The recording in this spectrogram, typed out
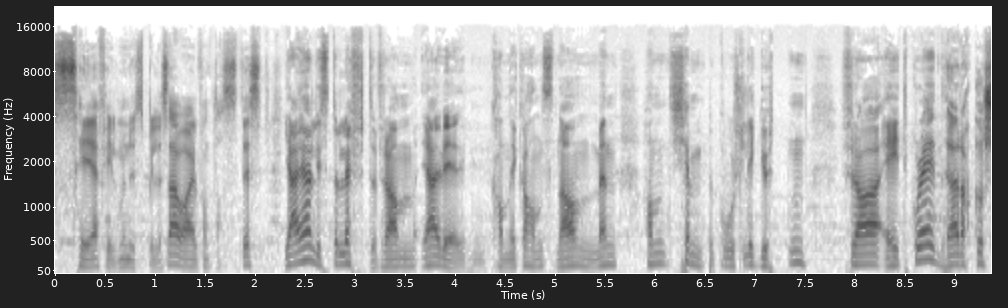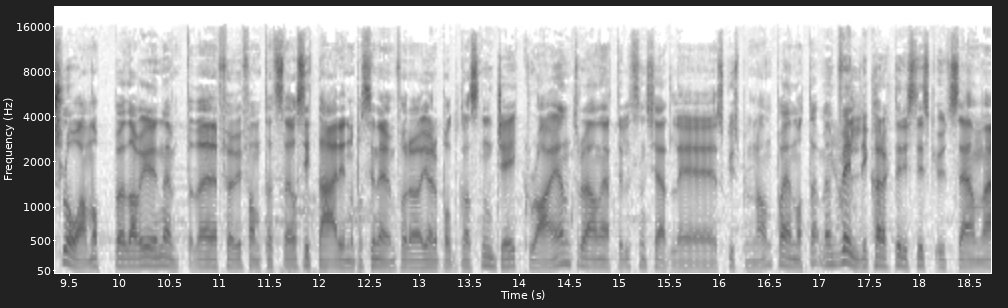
se filmen utspille seg var helt fantastisk. Jeg har lyst til å løfte fram Jeg vet, kan ikke hans navn, men han kjempekoselige gutten fra 8th grade. Jeg rakk å slå han opp eh, da vi nevnte det før vi fant et sted å sitte her inne på Sineum for å gjøre podkasten. Jake Ryan tror jeg han heter. Litt sånn kjedelig skuespillernavn på en måte, men ja. veldig karakteristisk utseende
